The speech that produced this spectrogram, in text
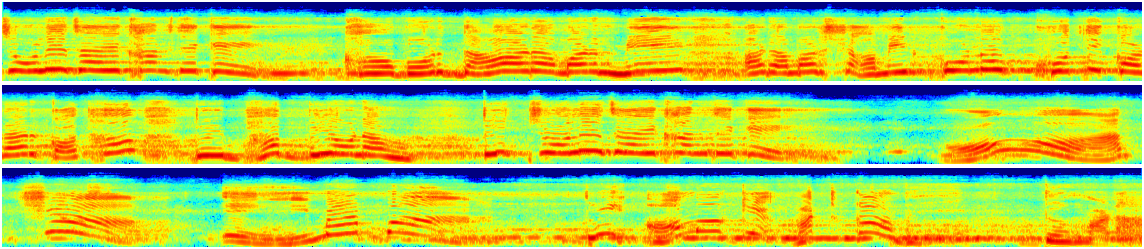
চলে যা এখান থেকে। খবরদার আমার মেয়ে আর আমার স্বামীর কোনো ক্ষতি করার কথা তুই ভাববিও না। তুই চলে যা এখান থেকে। ও আচ্ছা এই ব্যাপার। তুই আমাকে আটকাবি। দাঁড়া,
